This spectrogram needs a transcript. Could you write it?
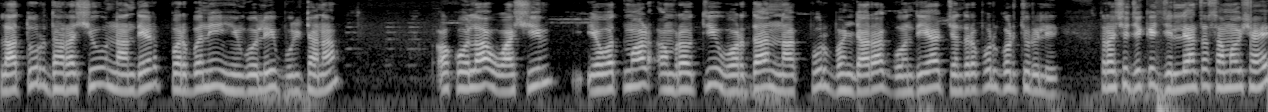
लातूर धाराशिव नांदेड परभणी हिंगोली बुलढाणा अकोला वाशिम यवतमाळ अमरावती वर्धा नागपूर भंडारा गोंदिया चंद्रपूर गडचिरोली. तर असे जे काही जिल्ह्यांचा समावेश आहे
